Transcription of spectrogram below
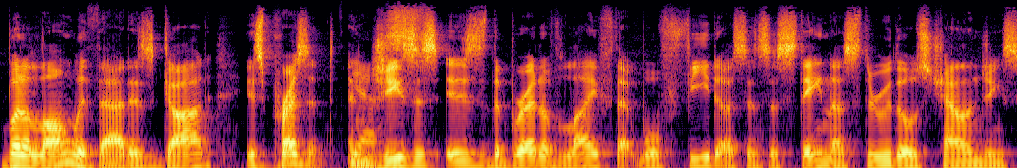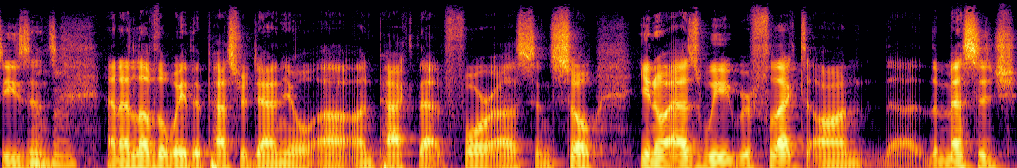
But along with that is God is present, and yes. Jesus is the bread of life that will feed us and sustain us through those challenging seasons. Mm-hmm. And I love the way that Pastor Daniel uh, unpacked that for us. And so, you know, as we reflect on uh, the message.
